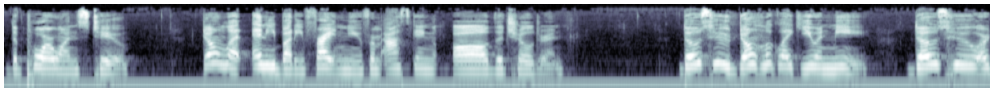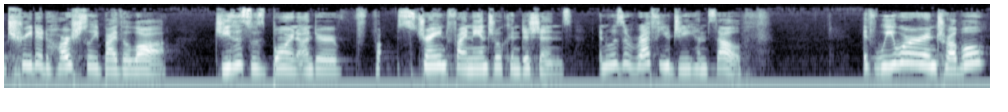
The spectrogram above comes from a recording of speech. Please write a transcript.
the poor ones too. Don't let anybody frighten you from asking all the children. Those who don't look like you and me, those who are treated harshly by the law. Jesus was born under f- strained financial conditions and was a refugee himself. If we were in trouble,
